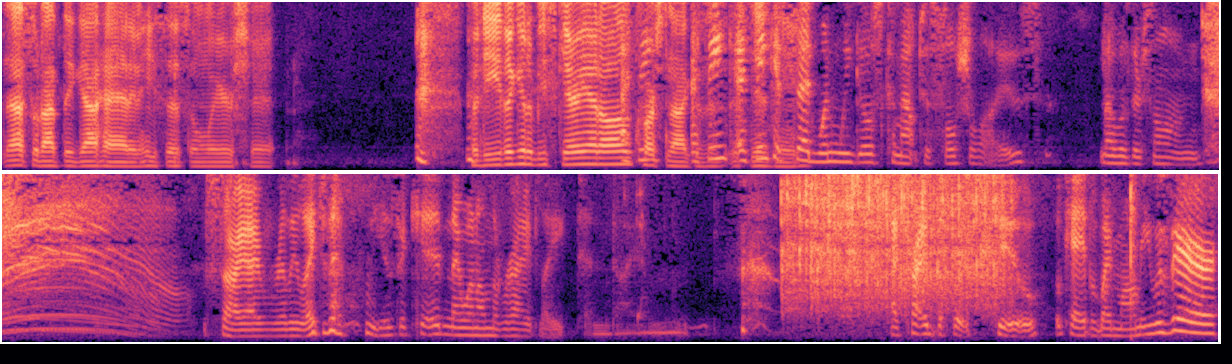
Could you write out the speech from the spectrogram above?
That's what I think I had, and he said some weird shit. but do you think it'll be scary at all? I of think- course not. I Cause think it's, it's I think Disney. it said "When We Ghosts Come Out to Socialize." That was their song. Sorry, I really liked that movie as a kid, and I went on the ride like ten times. I cried the first two, okay, but my mommy was there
